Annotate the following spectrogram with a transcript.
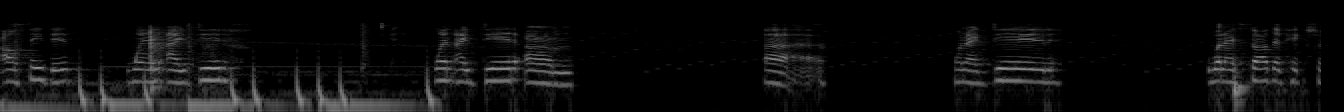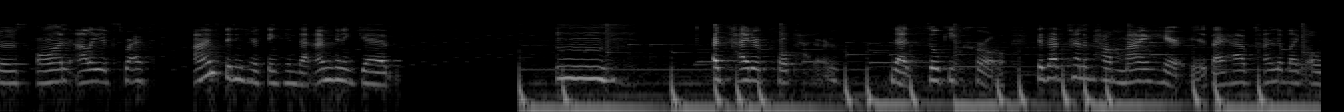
I'll say this: when I did, when I did, um, uh, when I did, when I saw the pictures on AliExpress, I'm sitting here thinking that I'm gonna get. Mm, tighter curl pattern, that silky curl, because that's kind of how my hair is. I have kind of like a,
